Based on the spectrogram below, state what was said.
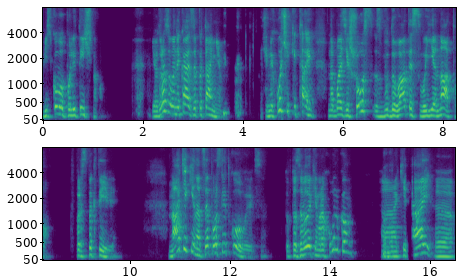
військово-політичного. І одразу виникає запитання: чи не хоче Китай на базі ШОС збудувати своє НАТО в перспективі? Натяки на це прослідковуються. Тобто, за великим рахунком, Ага. Китай е,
